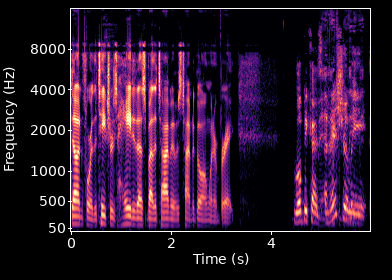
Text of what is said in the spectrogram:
done for. The teachers hated us by the time it was time to go on winter break. Well, because Man, I can believe initially, it.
